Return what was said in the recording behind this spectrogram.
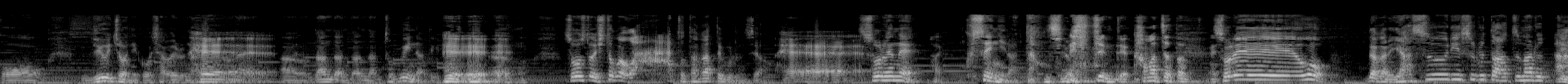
こう、流暢にこう喋るんだけどねへ、あの、だんだんだんだん得意になってきて、へえへえへえうんそうすると人がわーっとたかってくるんですよ。へそれね、はい癖になったんですよ。え。で、ハマっちゃったんですね。それを、だから安売りすると集まるっていう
